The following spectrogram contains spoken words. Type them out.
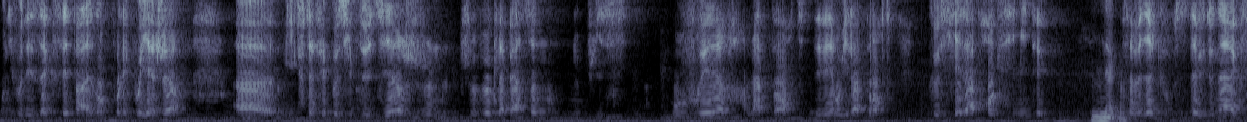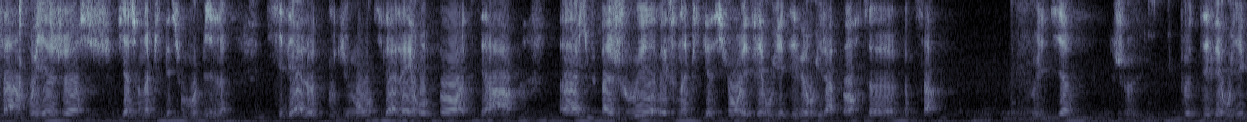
au niveau des accès par exemple pour les voyageurs, il est tout à fait possible de dire je veux que la personne ne puisse ouvrir la porte, déverrouiller la porte, que si elle est à proximité. Ça veut dire que vous avez donné accès à un voyageur via son application mobile. S'il est à l'autre bout du monde, il est à l'aéroport, etc., euh, il ne peut pas jouer avec son application et verrouiller, déverrouiller la porte euh, comme ça. Vous pouvez dire, je, il peut déverrouiller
